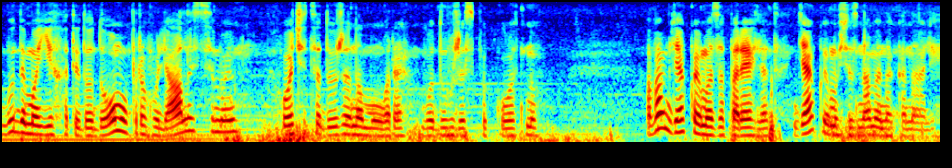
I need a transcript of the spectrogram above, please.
Будемо їхати додому, прогулялися ми. Хочеться дуже на море, бо дуже спекотно. А вам дякуємо за перегляд. Дякуємо, що з нами на каналі.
